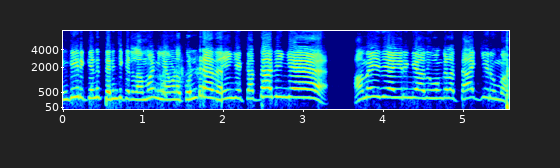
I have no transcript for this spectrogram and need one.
எங்க இருக்கேன்னு தெரிஞ்சுக்கிடலாமா? நீ அவனை கொன்றாத. நீங்க கத்தாதீங்க. அமைதியா இருங்க. அது உங்களை தாக்கிருமா?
